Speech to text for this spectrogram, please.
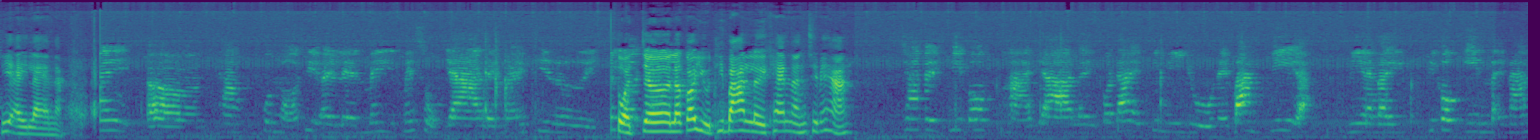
ที่ไอร์แลนด์อะเอ่อทางคุณหมอที่ไอร์แลนด์ไม่ไม่ส่งยาอะไรไหมาให้พี่เลยตรวจเจอแล้วก็อยู่ที่บ้านเลยแค่นั้นใช่ไหมคะ ใช่พี่ก็หายาอะไรก็ได้ที่มีอยู่ ในบ้านพี่อะ มีอะไรพี่ก็กินในนั้น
